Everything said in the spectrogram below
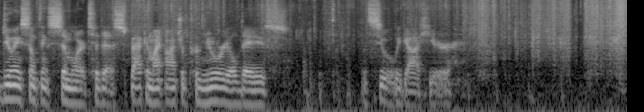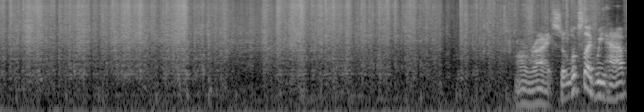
doing something similar to this back in my entrepreneurial days. Let's see what we got here. All right, so it looks like we have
